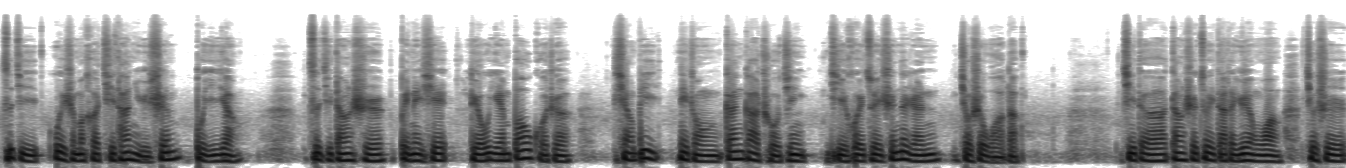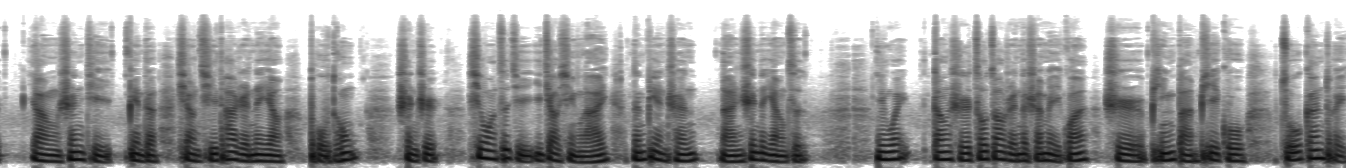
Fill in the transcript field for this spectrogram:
自己为什么和其他女生不一样，自己当时被那些流言包裹着，想必那种尴尬处境体会最深的人就是我了。记得当时最大的愿望就是让身体变得像其他人那样普通，甚至希望自己一觉醒来能变成男生的样子，因为。当时周遭人的审美观是平板屁股、足干腿，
